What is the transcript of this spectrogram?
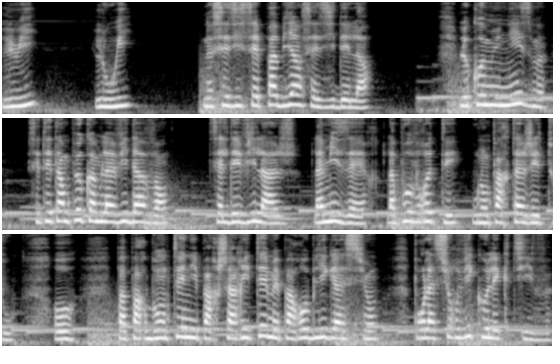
Lui, Louis, ne saisissait pas bien ces idées-là. Le communisme, c'était un peu comme la vie d'avant, celle des villages, la misère, la pauvreté, où l'on partageait tout. Oh, pas par bonté ni par charité, mais par obligation, pour la survie collective,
